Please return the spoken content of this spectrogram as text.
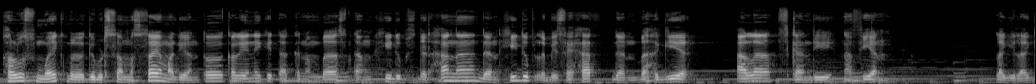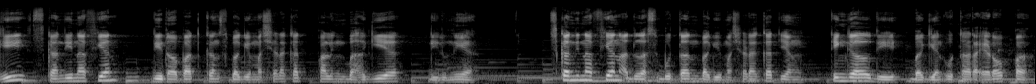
Halo semuanya, kembali lagi bersama saya Madianto. Kali ini kita akan membahas tentang hidup sederhana dan hidup lebih sehat dan bahagia ala Skandinavian. Lagi-lagi, Skandinavian dinobatkan sebagai masyarakat paling bahagia di dunia. Skandinavian adalah sebutan bagi masyarakat yang tinggal di bagian utara Eropa,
